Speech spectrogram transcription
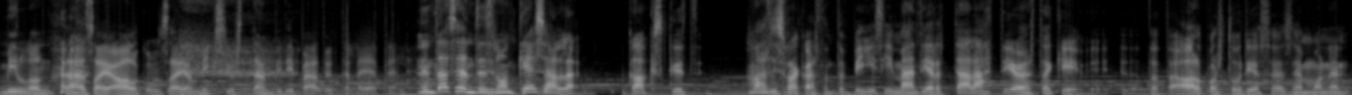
Milloin tämä sai alkunsa ja miksi just tämän piti päätyä tälle EPlle? No tässä syntyi silloin kesällä 20. Mä siis rakastan tätä biisiä. Mä en tiedä, tää lähti jostakin tota, Alpon studiossa jo semmonen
